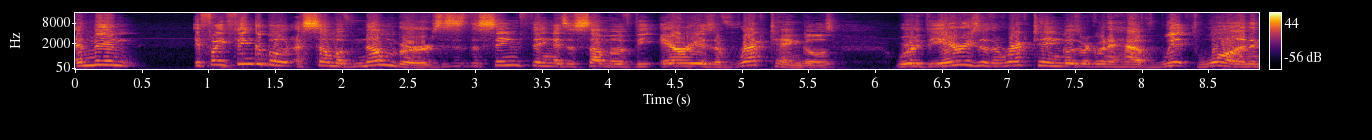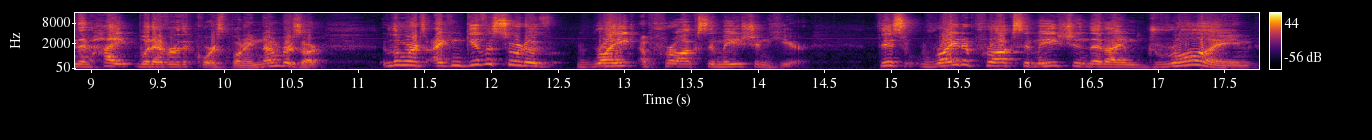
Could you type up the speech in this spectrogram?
And then if I think about a sum of numbers, this is the same thing as a sum of the areas of rectangles, where the areas of the rectangles are going to have width 1 and then height whatever the corresponding numbers are. In other words, I can give a sort of right approximation here. This right approximation that I'm drawing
